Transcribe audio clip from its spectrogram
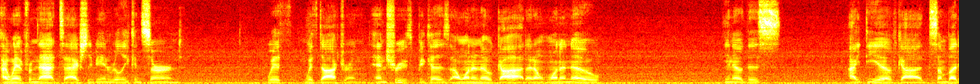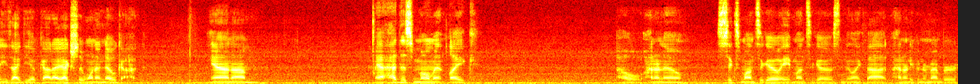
I went from that to actually being really concerned with with doctrine and truth because I want to know God. I don't want to know you know this idea of God, somebody's idea of God. I actually want to know God. And um, I had this moment like, oh, I don't know, six months ago, eight months ago, something like that. I don't even remember.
